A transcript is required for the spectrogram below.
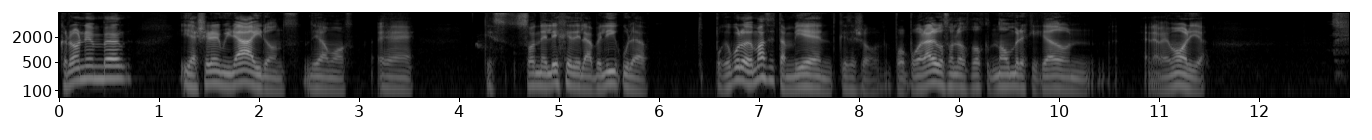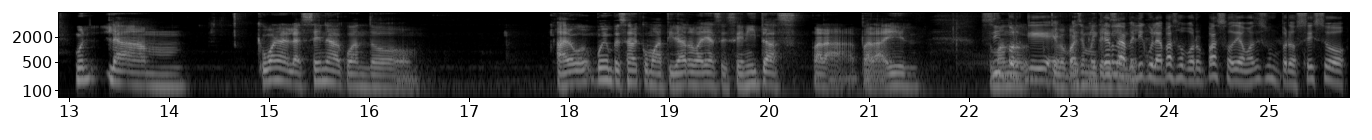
Cronenberg y a Jeremy Irons, digamos, eh, que son el eje de la película. Porque por lo demás están bien, qué sé yo. Por, algo son los dos nombres que quedaron en la memoria. Bueno, la. Mm, qué buena la escena cuando voy a empezar como a tirar varias escenitas para, para ir. Sí, porque que explicar la película paso por paso, digamos, es un proceso.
